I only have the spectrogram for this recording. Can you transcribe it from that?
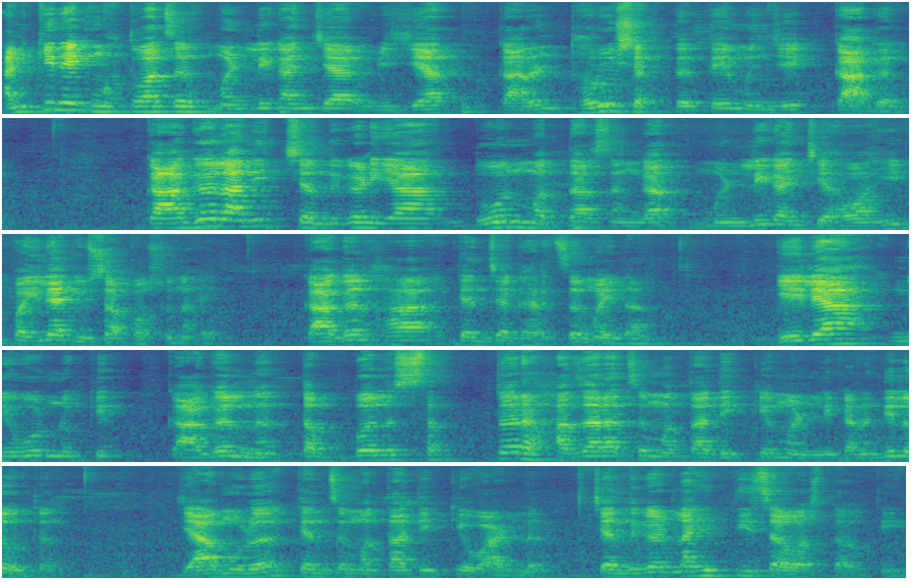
आणखीन एक महत्त्वाचं मंडलिकांच्या विजयात कारण ठरू शकतं ते म्हणजे कागल. कागल आणि चंदगड या दोन मतदारसंघात मंडलिकांची हवा ही पहिल्या दिवसापासून आहे. कागल हा त्यांच्या घरचं मैदान. गेल्या निवडणुकीत कागलनं तब्बल सत्तर हजाराचं मताधिक्य मंडलिकांना दिलं होतं. ज्यामुळं त्यांचं मताधिक्य वाढलं. चंदगडलाही तीच अवस्था होती.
